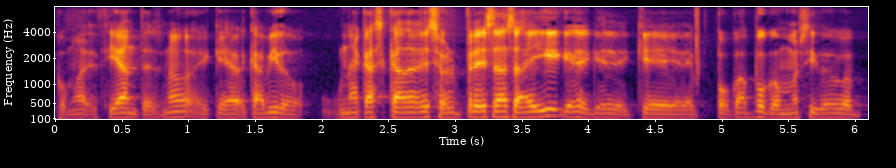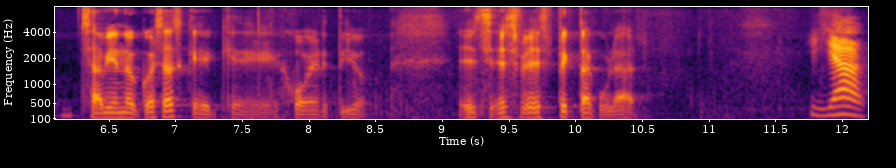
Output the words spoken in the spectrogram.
como decía antes, ¿no? Eh, que, ha habido una cascada de sorpresas ahí que, poco a poco hemos ido sabiendo cosas que, joder, tío, es, espectacular. Y ya,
